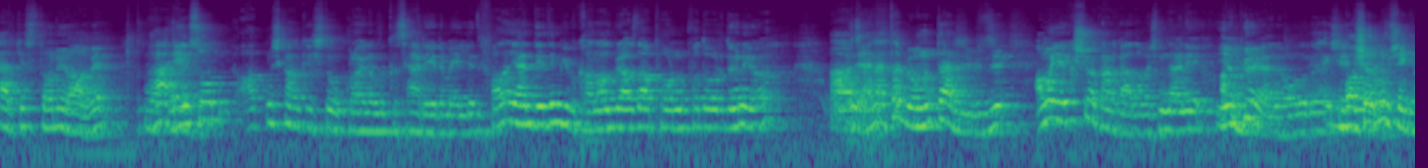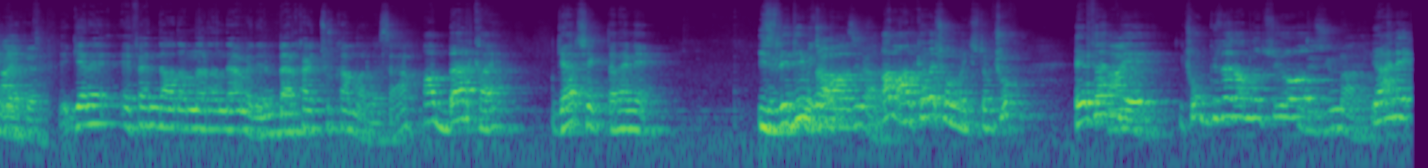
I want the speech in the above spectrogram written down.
herkes tanıyor abi. Ha en son 60 kanka işte Ukraynalı kız her yerime elledi falan. Yani dediğim gibi kanal biraz daha pornopa doğru dönüyor. Abi yani tabii onun tercihi bizi Ama yakışıyor kanka adama şimdi hani yapıyor yani. Onu da şey Başarılı bir şekilde Aynen. yapıyor. Gene efendi adamlardan devam edelim. Berkay Türkan var mesela. Abi Berkay gerçekten hani izlediğim Mütevazi zaman bir adam. abi arkadaş olmak istiyorum. Çok efendi, Aynen. çok güzel anlatıyor. Düzgün bir adam. Yani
